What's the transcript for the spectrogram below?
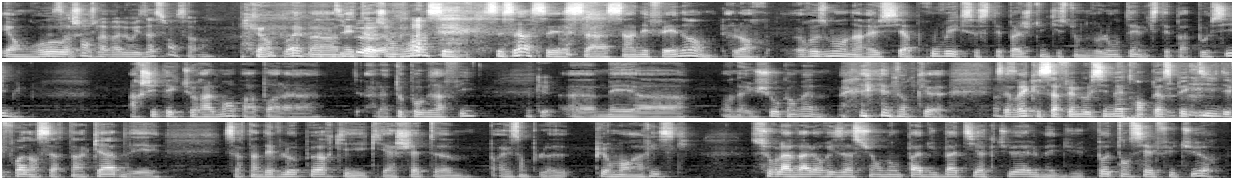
Et en gros, ça change la valorisation, ça. Hein. ouais, ben, un, étage en moins, c'est ça, c'est ça, c'est un effet énorme. Alors, heureusement, on a réussi à prouver que ce n'était pas juste une question de volonté, mais que ce n'était pas possible architecturalement par rapport à la, à la topographie. Euh, mais euh, on a eu chaud quand même. Donc euh, c'est vrai que ça fait aussi mettre en perspective des fois dans certains cas des, certains développeurs qui, qui achètent par exemple purement un risque sur la valorisation non pas du bâti actuel mais du potentiel futur.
